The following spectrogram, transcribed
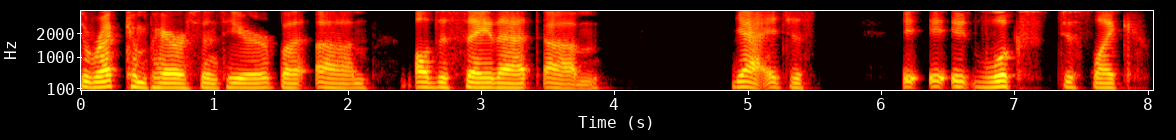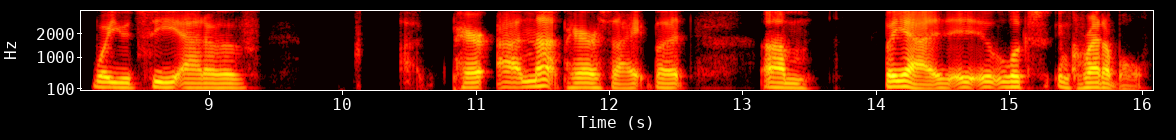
direct comparisons here, but um, I'll just say that um, yeah, it just it, it, it looks just like what you'd see out of par uh, not Parasite, but um, but yeah, it, it looks incredible.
